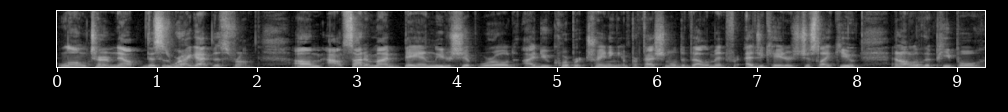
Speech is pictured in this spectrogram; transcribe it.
long term. Now, this is where I got this from. Um, outside of my band leadership world, I do corporate training and professional development for educators just like you and all of the people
